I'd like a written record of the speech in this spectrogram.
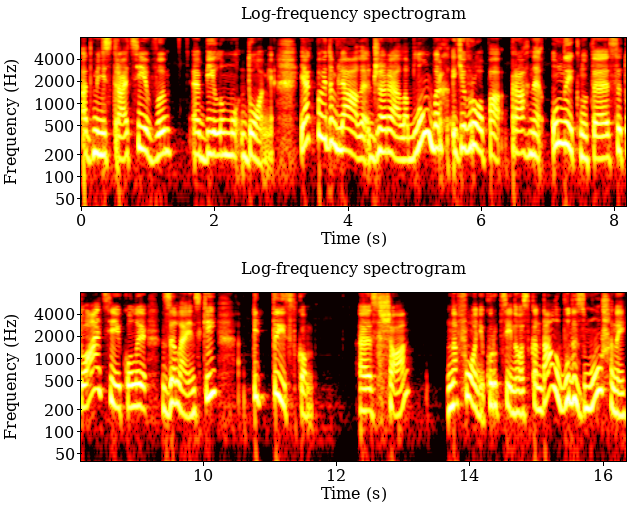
адміністрації в. е, Білому домі, як повідомляли джерела Bloomberg, Європа прагне уникнути ситуації, коли Зеленський під тиском США на фоні корупційного скандалу буде змушений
